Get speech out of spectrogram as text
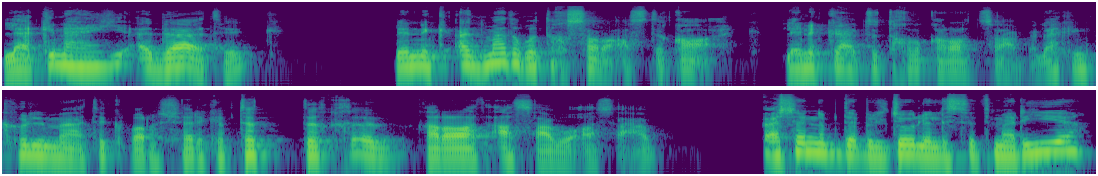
لكنها هي أداتك لأنك أنت ما تبغى تخسر أصدقائك لأنك قاعد تتخذ قرارات صعبة. لكن كل ما تكبر الشركة بتتخذ قرارات أصعب وأصعب. عشان نبدأ بالجولة الاستثمارية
